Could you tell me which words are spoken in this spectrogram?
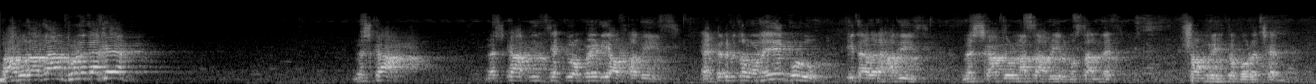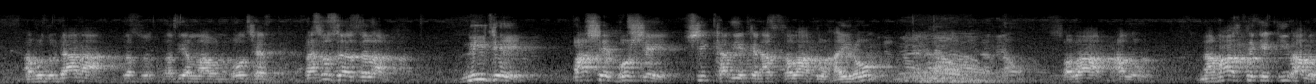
বাবুর আজান খুলে অফ হাদিস। একটার ভিতরে অনেকগুলো কিতাবের হাদিস মিসকাতুল মাসাবির মুসান্নিফ সংগৃহীত করেছেন। আবু আনহু বলছেন নিজে পাশে বসে শিক্ষা দিয়েছেন, আসসালাতু হাইরুম ভালো। নামাজ থেকে কি ভালো?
